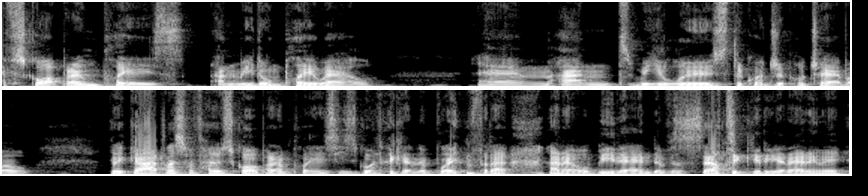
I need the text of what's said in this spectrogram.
If Scott Brown plays and we don't play well, um, and we lose the quadruple treble, regardless of how Scott Brown plays, he's going to get the blame for it, and it will be the end of his Celtic career anyway.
